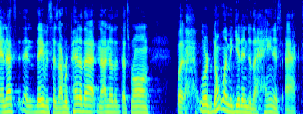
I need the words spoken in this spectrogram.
and that's and David says, I repent of that, and I know that that's wrong, but Lord, don't let me get into the heinous act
